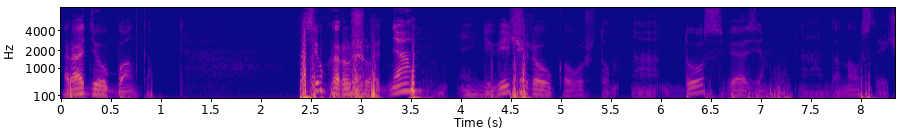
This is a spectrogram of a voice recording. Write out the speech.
Радиобанка. Всем хорошего дня или вечера, у кого что. А, до связи. А, до новых встреч.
